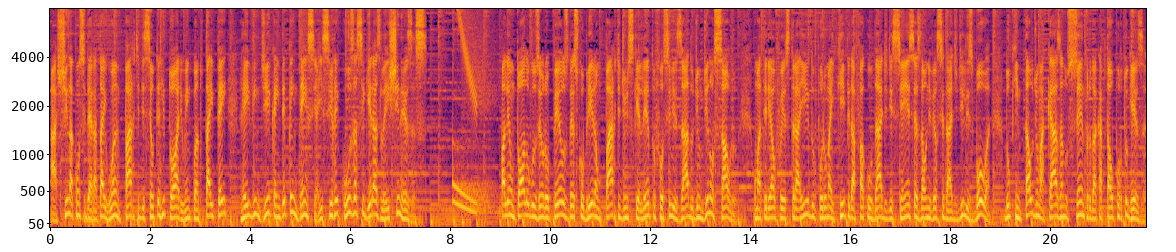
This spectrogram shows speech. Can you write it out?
A China considera Taiwan parte de seu território, enquanto Taipei reivindica a independência e se recusa a seguir as leis chinesas. Paleontólogos europeus descobriram parte de um esqueleto fossilizado de um dinossauro. O material foi extraído por uma equipe da Faculdade de Ciências da Universidade de Lisboa, do quintal de uma casa no centro da capital portuguesa.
